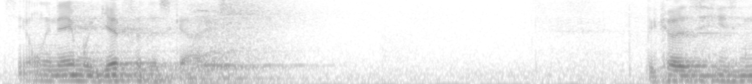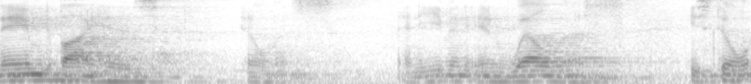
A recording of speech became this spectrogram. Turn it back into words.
It's the only name we get for this guy. Because he's named by his illness. And even in wellness, He's still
